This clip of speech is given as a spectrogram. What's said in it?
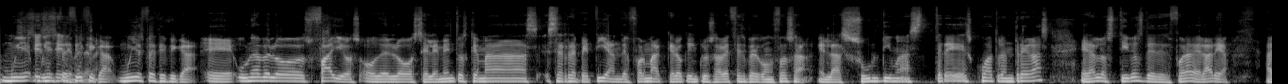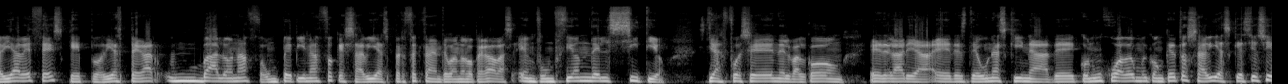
muy- sí, muy sí, sí, dime, específica, muy específica. Eh, uno de los fallos o de los elementos que más se repetían de forma, creo que incluso a veces vergonzosa, en las últimas tres, cuatro entregas, eran los tiros desde fuera del área. Había veces que podías pegar un balonazo, un pepinazo que sabías perfectamente cuando lo pegabas en función del sitio, ya fuese en el balcón eh, del área, eh, desde una esquina, de, con un jugador muy concreto, sabías que sí o sí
